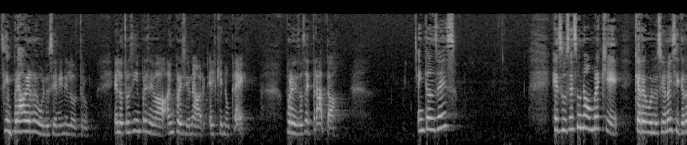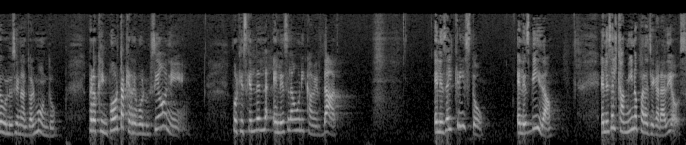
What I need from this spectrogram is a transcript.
siempre va a haber revolución en el otro. El otro siempre se va a impresionar, el que no cree. Por eso se trata. Entonces, Jesús es un hombre que, que revoluciona y sigue revolucionando al mundo. Pero ¿qué importa que revolucione? Porque es que él es, la, él es la única verdad. Él es el Cristo. Él es vida. Él es el camino para llegar a Dios.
